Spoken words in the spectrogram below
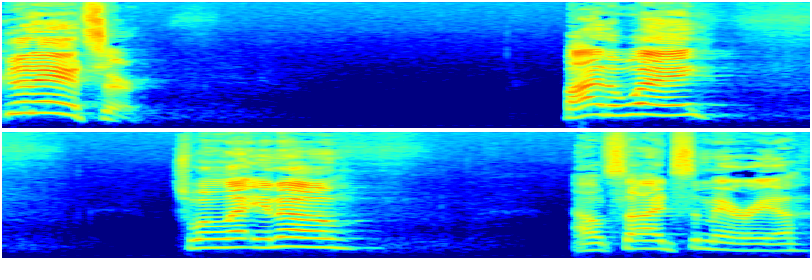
Good answer. By the way, just want to let you know outside Samaria,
